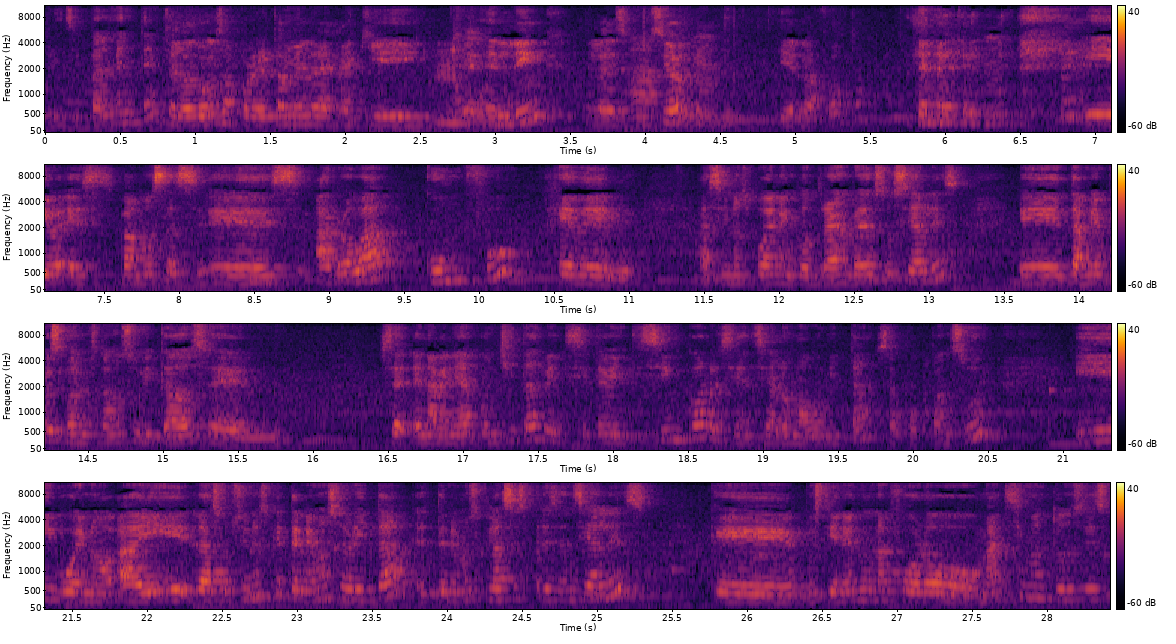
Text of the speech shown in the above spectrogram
principalmente Se los vamos a poner también aquí En la en foto. el link, en la Ah, descripción perfecto. y en la foto. y es, vamos a hacer- es arroba kung fu gdl así nos pueden encontrar en redes sociales Eh, también pues bueno estamos ubicados en, en Avenida Conchitas 2725 Residencial Loma Bonita Zapopan Sur. Y bueno ahí las opciones que tenemos ahorita eh, tenemos clases presenciales que pues tienen un aforo máximo, entonces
